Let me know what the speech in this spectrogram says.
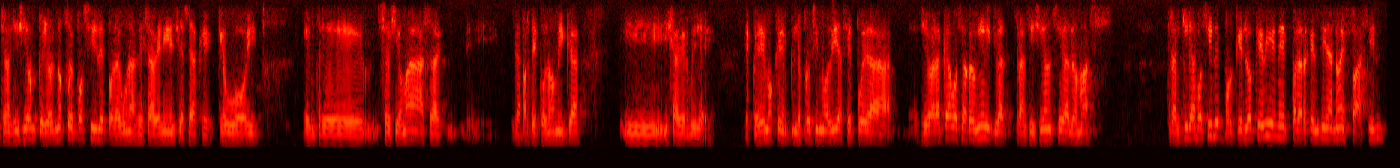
transición, pero no fue posible por algunas desavenencias ya que, que hubo hoy entre Sergio Massa, eh, la parte económica, y, y Javier Milei. Esperemos que en los próximos días se pueda llevar a cabo esa reunión y que la transición sea lo más tranquila posible, porque lo que viene para Argentina no es fácil,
